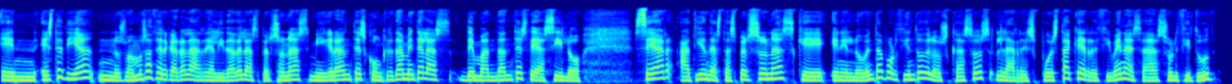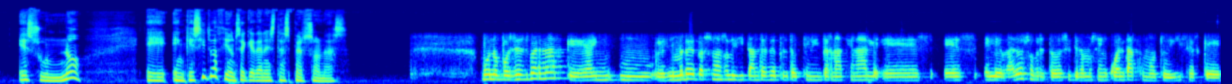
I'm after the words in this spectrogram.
En este día nos vamos a acercar a la realidad de las personas migrantes, concretamente a las demandantes de asilo. SEAR atiende a estas personas que en el 90% de los casos la respuesta que reciben a esa solicitud es un no. Eh, ¿En qué situación se quedan estas personas? Bueno, pues es verdad que hay, el número de personas solicitantes de protección internacional es, elevado, sobre todo si tenemos en cuenta, como tú dices, que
